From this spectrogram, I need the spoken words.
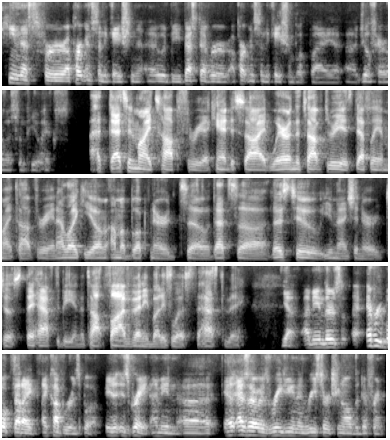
keenness for apartment syndication, it would be best ever apartment syndication book by uh, Joe Fairless and Theo Hicks that's in my top three. I can't decide where in the top three. It's definitely in my top three. And I like you. I'm, I'm, a book nerd, so that's uh, those two you mentioned are just they have to be in the top five of anybody's list. It has to be. Yeah, I mean, there's every book that I, I cover is book is great. I mean, uh, as I was reading and researching all the different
